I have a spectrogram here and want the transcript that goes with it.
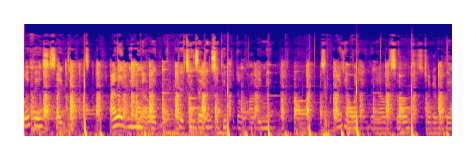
What face is like dance? I like leaving at like 15 seconds so people don't copy me. So I can't find anything else, so let's check everything.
